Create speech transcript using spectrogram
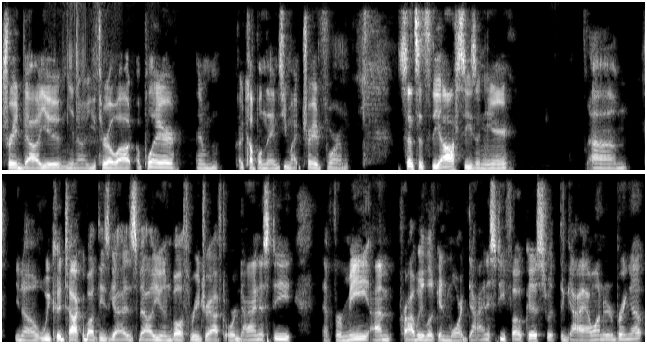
trade value. You know, you throw out a player and a couple names you might trade for him. Since it's the off season here, um, you know, we could talk about these guys' value in both redraft or dynasty. And for me, I'm probably looking more dynasty focused with the guy I wanted to bring up,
